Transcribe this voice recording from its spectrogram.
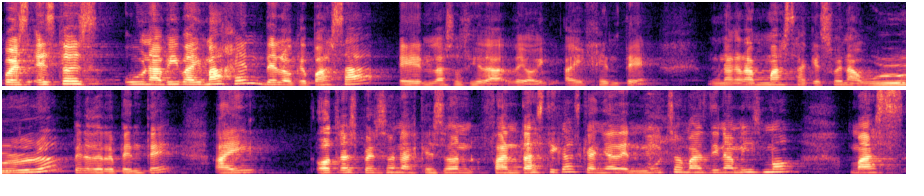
Pues esto es una viva imagen de lo que pasa en la sociedad de hoy. Hay gente, una gran masa que suena... Pero de repente hay otras personas que son fantásticas, que añaden mucho más dinamismo, más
